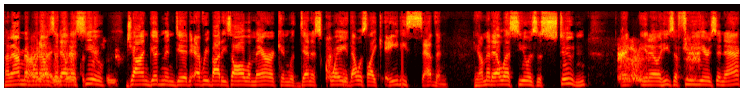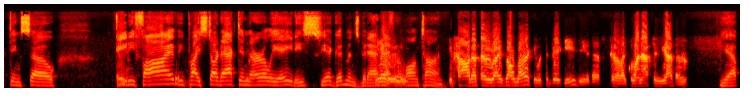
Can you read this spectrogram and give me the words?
I mean, I remember Oh, when I was at LSU. John Goodman did Everybody's All American with Dennis Quaid. That was like 87. You know, I'm at LSU as a student, and, you know, he's a few years in acting. So, 85, he probably started acting in the early 80s. Yeah, Goodman's been acting Yeah, for a long time. He followed up everybody's All American with the Big Easy. They're they're like one after the other. Yep.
